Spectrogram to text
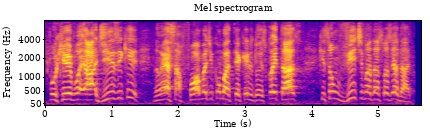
Porque dizem que não é essa forma de combater aqueles dois coitados que são vítimas da sociedade.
